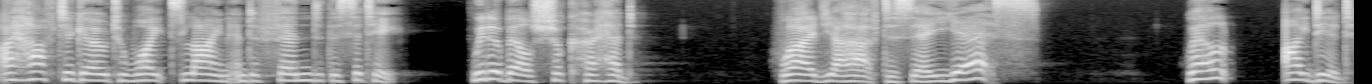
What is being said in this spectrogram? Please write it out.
I have to go to White's line and defend the city. Widow Bell shook her head. Why'd you have to say yes? Well, I did.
